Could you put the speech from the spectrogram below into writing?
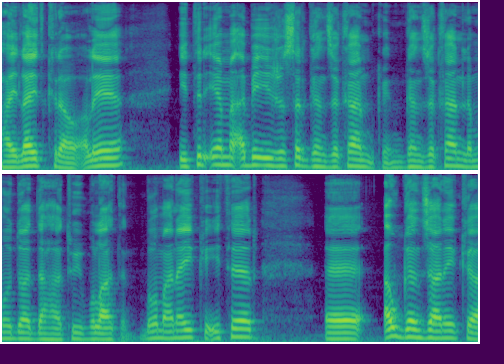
هایلایت کراوە ئەڵێ ئیتر ئێمە ئەبێ ئیژە سەر گەنجەکان بکەین گەنجەکان لەمە دو داهاتووی وڵاتن بۆ مانایی کە ئیتر ئەو گەنجانەی کە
